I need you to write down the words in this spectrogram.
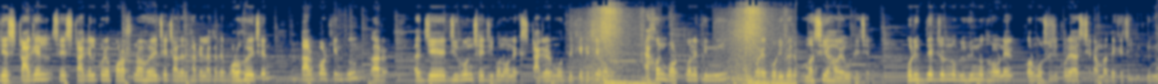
যে স্ট্রাগেল সেই স্ট্রাগেল করে পড়াশোনা হয়েছে, চাঁদের ঘাট এলাকাতে বড় হয়েছেন। তারপর কিন্তু তার যে জীবন, সেই জীবন অনেক স্ট্রাগলের মধ্যে কেটেছে এবং এখন বর্তমানে তিনি একবারে গরিবের মাসিয়া হয়ে উঠেছেন। গরিবদের জন্য বিভিন্ন ধরনের কর্মসূচি করে আসছেন, আমরা দেখেছি বিভিন্ন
